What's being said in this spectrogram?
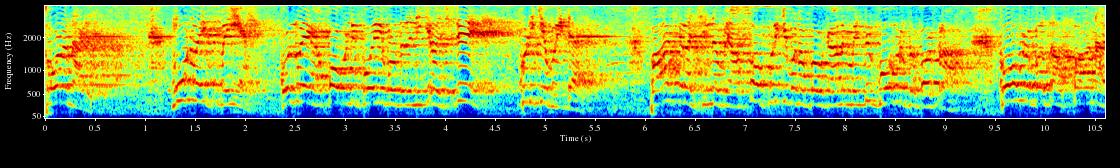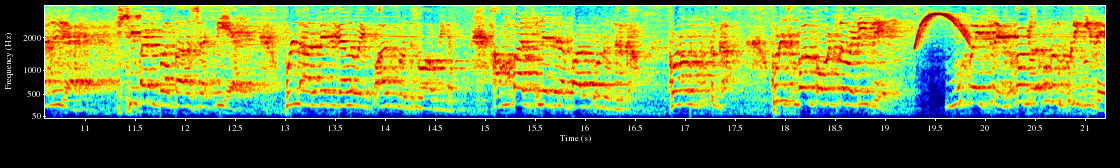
சோழ நாடு. மூணு வயசு பையன் கொண்டு போய் அப்பா கொண்டு நிற்க வச்சுட்டு குளிக்க போயிட்டார். பார்க்குறான் சின்ன பையன் அப்பா குளிக்க போன அப்பாவை காணமேட்டு கோபுரத்தை பார்க்குறான். கோபுரம் பார்த்தா அப்பான்னு அழுக. சிவன் பார்த்தால சக்தியை. புள்ள அழுதுட்டு இருக்காங்க போய் பால் கொடுத்துட்டு அப்படின்னு. அம்பாள் கிண்ணத்தில் பால் கொண்டு வந்திருக்கான். கொண்டு வந்து கொடுத்துருக்கான். குடிச்சு பால் கோவட்டில் வடியுது. மூணு வயசு லபக்கு லபக்குன்னு குடிக்குது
